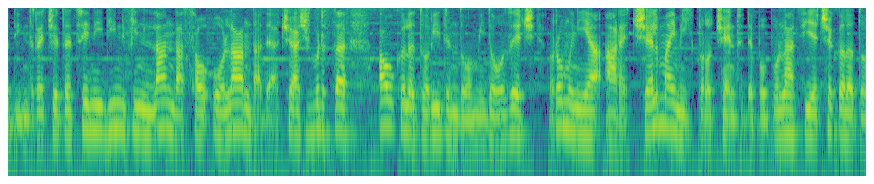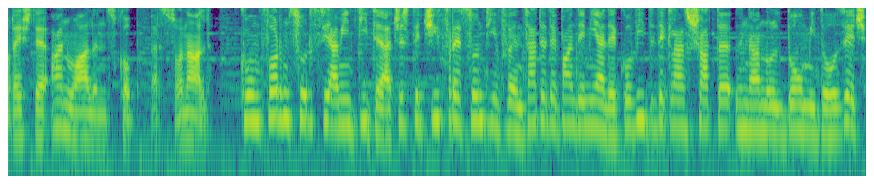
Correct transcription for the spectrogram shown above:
68% dintre cetățenii din Finlanda sau Olanda de aceeași vârstă au călătorit în 2020. România are cel mai mic procent de populație ce călătorește anual în scop personal. Conform sursei amintite, aceste cifre sunt influențate de pandemia de COVID declanșată în anul 2020,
